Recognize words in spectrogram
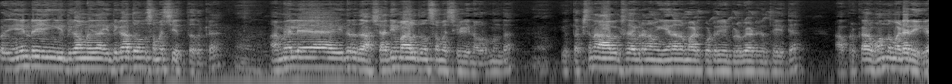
ಪ- ಏನ್ರಿ ಹಿಂಗೆ ಇದ್ಗಾ ಇದ್ಗಾದ ಒಂದು ಸಮಸ್ಯೆ ಇತ್ತು ಅದಕ್ಕೆ? ಆಮೇಲೆ ಇದ್ರದ ಶಾದಿ ಮಾಲದ ಒಂದು ಸಮಸ್ಯೆ ಹೇಳಿ ಅವ್ರ ಮುಂದೆ. ಇವ್ ತಕ್ಷಣ ಆಗ್ಬೇಕು ಸಾಹೇಬ್ರೆ ನಮ್ಗೆ ಏನಾದ್ರು ಮಾಡಿಕೊಡ್ರಿ ಬಿಡಬೇಡ್ರಿ ಅಂತ ಹೇಳಿದ್ದೆ. ಆ ಪ್ರಕಾರ ಒಂದು ಮಾಡ್ಯಾರ ಈಗ.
